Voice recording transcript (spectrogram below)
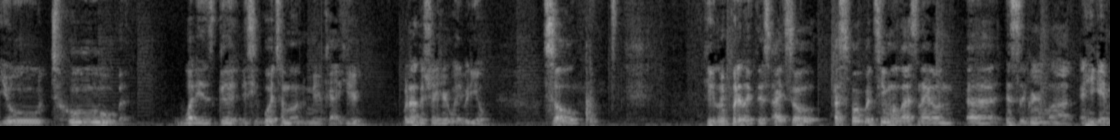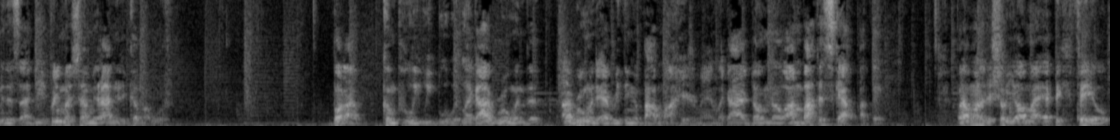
YouTube. What is good? It's your boy Tamone Da Meercat here with another straight hair wave video. So, here, let me put it like this. Alright, so I spoke with Timo last night on uh, Instagram Live, and he gave me this idea. Pretty much telling me that I need to cut my wolf. But I completely blew it. Like I ruined it. I ruined everything about my hair, man. Like I don't know. I'm about to scalp, I think. But I wanted to show y'all my epic fail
